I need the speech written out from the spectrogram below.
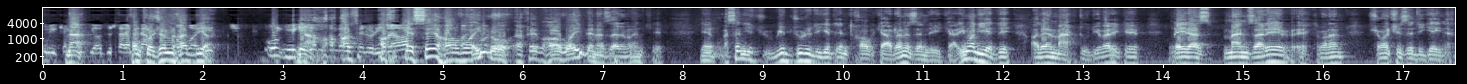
میگه که نه. یا دوست دارم خب کجا می‌خواد. بیاد؟ اون میگه نه، یا می‌خوام برم فلوریدا. قصه هاوایی رو آخه هاوایی به نظر من که یعنی مثلا یه جو- یه جور دیگه انتخاب کردن زندگی کرد. این مال یه عده آدم محدودی برای که غیر از منظره احتمالا شما چیز دیگه ای نداری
